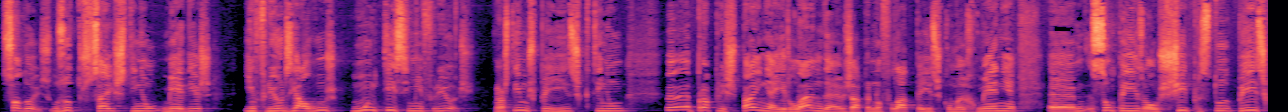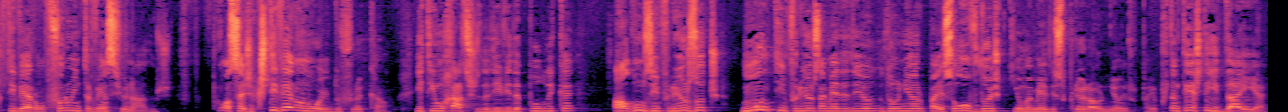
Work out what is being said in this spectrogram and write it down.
Só dois. Os outros seis tinham médias inferiores e alguns muitíssimo inferiores. Nós tínhamos países que tinham a própria Espanha, a Irlanda, já para não falar de países como a Roménia, ehm, são países, ou o Chipre, países que tiveram, foram intervencionados, ou seja, que estiveram no olho do furacão e tinham rastros da dívida pública, alguns inferiores, outros muito inferiores à média da União Europeia. Só houve dois que tinham uma média superior à União Europeia. Portanto, é esta ideia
